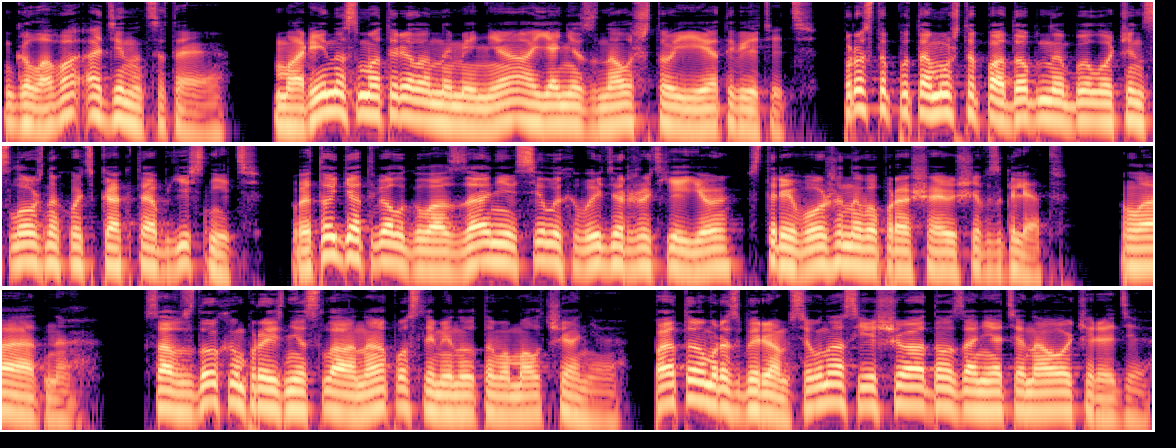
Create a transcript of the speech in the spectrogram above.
Глава 11. Марина смотрела на меня, а я не знал, что ей ответить. Просто потому, что подобное было очень сложно хоть как-то объяснить. В итоге отвел глаза, не в силах выдержать ее встревоженно вопрошающий взгляд. «Ладно». Со вздохом произнесла она после минутного молчания. «Потом разберемся, у нас еще одно занятие на очереди».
